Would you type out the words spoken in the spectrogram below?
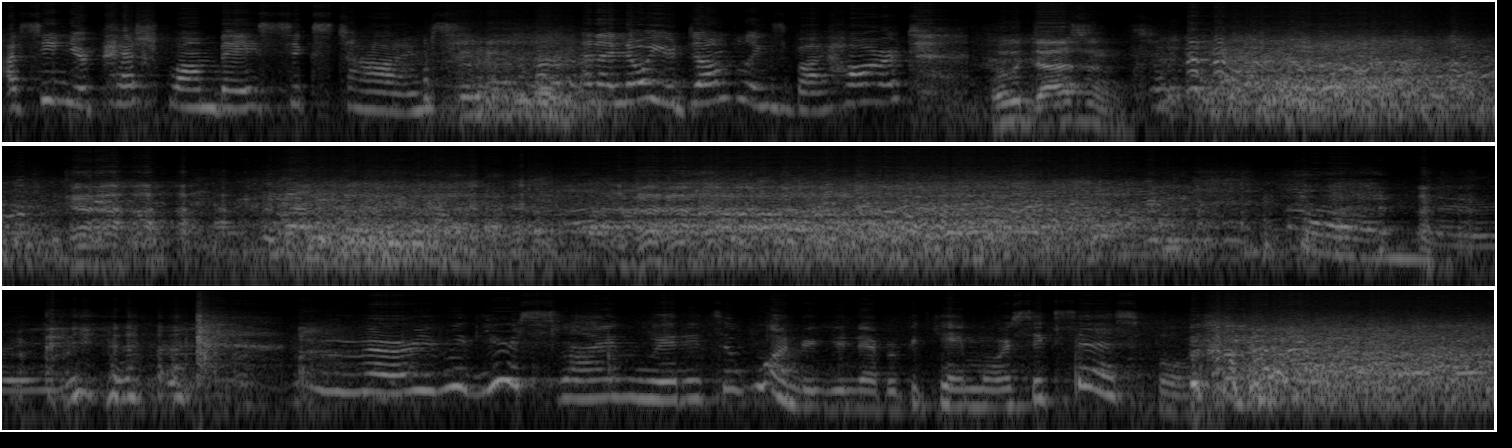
I've seen your Peche Flambe six times. and I know your dumplings by heart. Who doesn't? Oh, Murray. Murray, with your sly wit, it's a wonder you never became more successful.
